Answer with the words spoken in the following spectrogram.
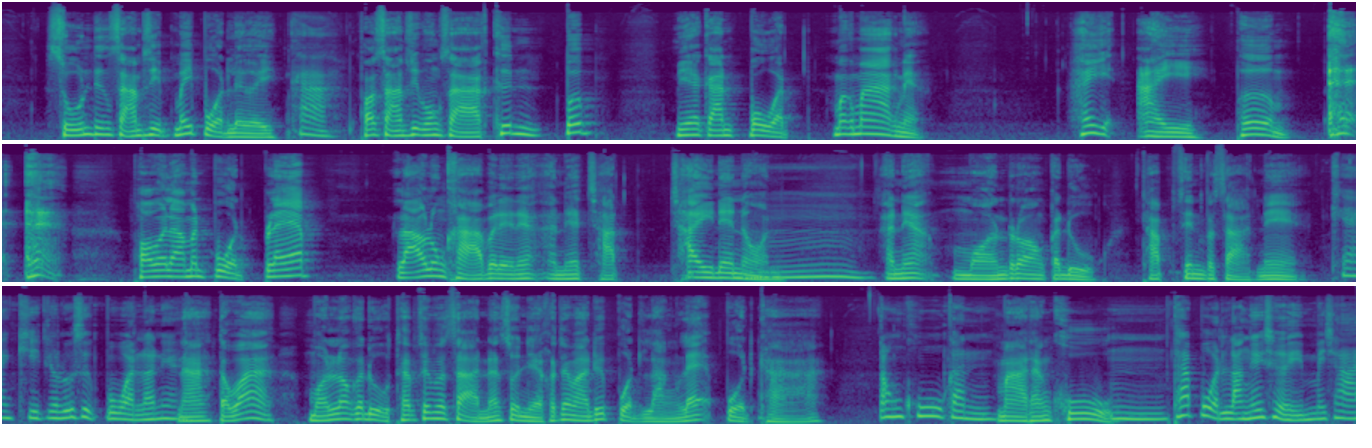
0ถึง30ไม่ปวดเลยค่ะพอ 30 องศาขึ้นปุ๊บ มีอาการปวดมากๆ เนี่ย ให้ไอเพิ่ม พอเวลามันปวดแป๊บล้าวลงขาไปเลยเนี่ย อันเนี้ยชัด ใช่แน่นอนอั นเนี้ยหมอนรองกระดูกทับเส้นประสาทแน่ แค่คิดก็รู้สึกปวดแล้วเนี่ยนะ แต่ว่าหมอนรองกระดูกทับเส้นประสาทนะส่วนใหญ่เขาจะมาด้วยปวดหลังและปวดขา ต้องคู่กัน มาทั้งคู่อืมถ้าปวดหลังเฉยๆไม่ใช่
